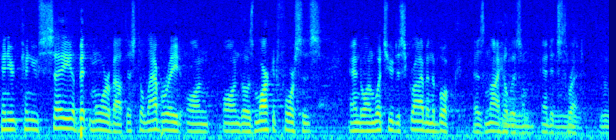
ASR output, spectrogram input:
Can you, can you say a bit more about this, to elaborate on, on those market forces and on what you describe in the book as nihilism mm-hmm. and its threat? Mm-hmm.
